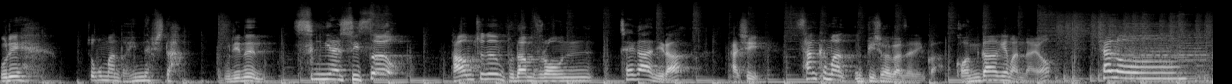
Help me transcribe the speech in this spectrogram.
우리 조금만 더 힘냅시다. 우리는 승리할 수 있어요. 다음 주는 부담스러운 제가 아니라 다시 상큼한 오피셜 간사님과 건강하게 만나요. 샬롬!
